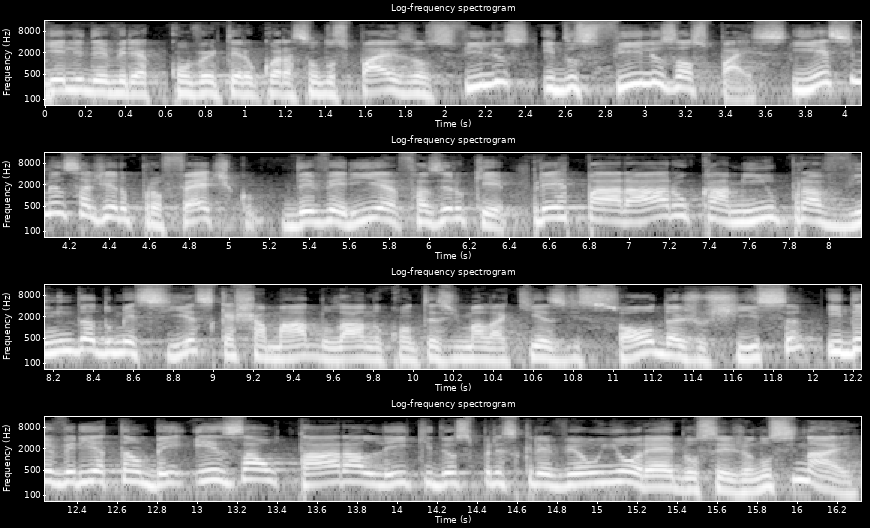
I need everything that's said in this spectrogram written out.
E ele deveria converter o coração dos pais aos filhos e dos filhos aos pais. E esse mensageiro profético deveria fazer o quê? Preparar o caminho para a vinda do Messias, que é chamado lá no contexto de Malaquias de sol da justiça, e deveria também exaltar a lei que Deus prescreveu em Horeb, ou seja, no Sinai,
